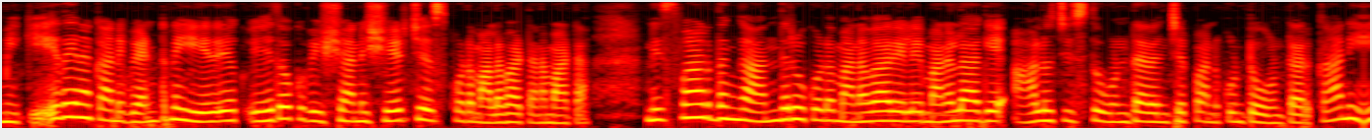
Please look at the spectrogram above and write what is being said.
మీకు ఏదైనా కానీ వెంటనే ఏదో ఏదో ఒక విషయాన్ని షేర్ చేసుకోవడం అలవాటు అనమాట నిస్వార్థంగా అందరూ కూడా మనవారేలే మనలాగే ఆలోచిస్తూ ఉంటారని చెప్పి అనుకుంటూ ఉంటారు. కానీ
